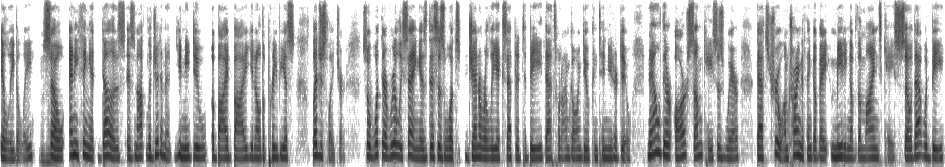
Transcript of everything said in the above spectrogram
illegally. Mm-hmm. So anything it does is not legitimate. You need to abide by, you know, the previous legislature. So what they're really saying is this is what's generally accepted to be. That's what I'm going to continue to do. Now there are some cases where that's true. I'm trying to think of a meeting of the minds case. So that would be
